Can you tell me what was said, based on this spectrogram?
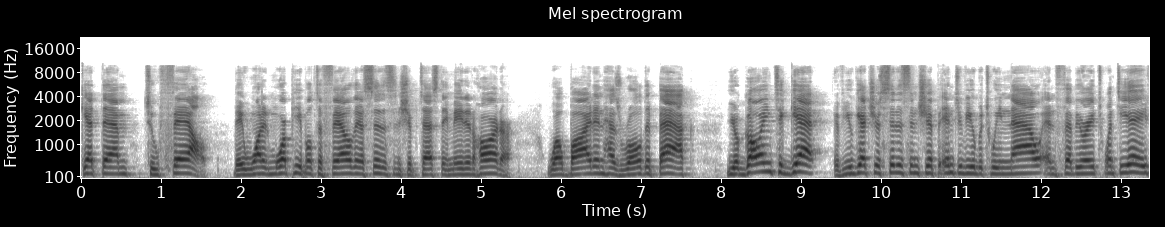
get them to fail. They wanted more people to fail their citizenship test. They made it harder. Well, Biden has rolled it back. You're going to get, if you get your citizenship interview between now and February 28th,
